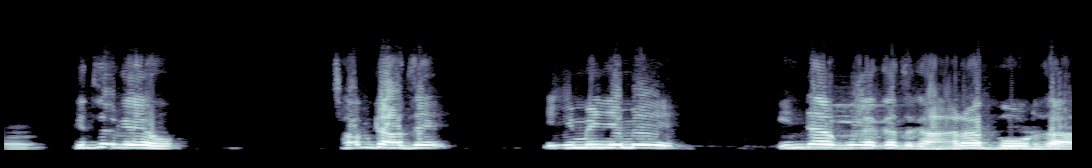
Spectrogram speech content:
ਹੂੰ। ਕਿੱਧਰ ਗਏ ਉਹ? ਸਭ ਡਾਤੇ ਇਵੇਂ ਜਿਵੇਂ ਇਹਨਾਂ ਕੋਲ ਇੱਕ ਅਧਿਕਾਰ ਆ ਵੋਟ ਦਾ।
